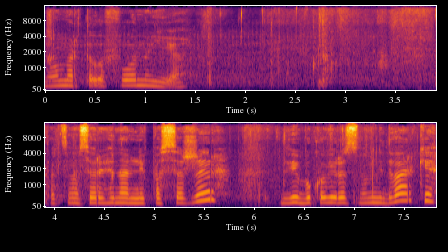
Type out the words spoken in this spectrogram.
Номер телефону є. Так, це у нас оригінальний пасажир, дві бокові розмовні дверки.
